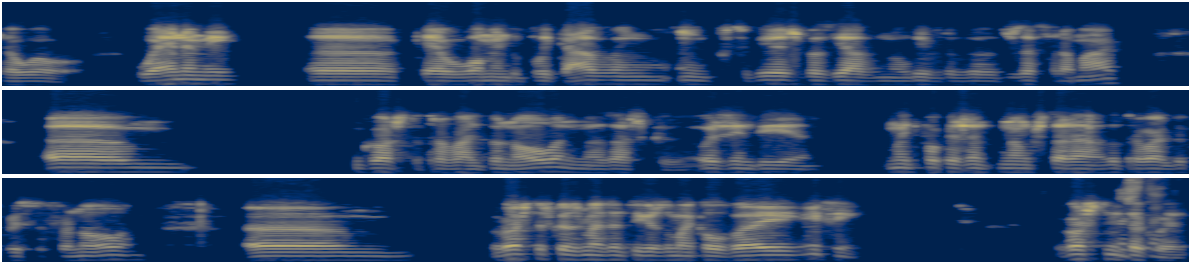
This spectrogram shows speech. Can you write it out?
que é o, o Enemy. Uh, que é O Homem Duplicado, em, em português, baseado no livro de José Saramago. Um, gosto do trabalho do Nolan, mas acho que hoje em dia muito pouca gente não gostará do trabalho do Christopher Nolan. Um, gosto das coisas mais antigas do Michael Bay, enfim, gosto de muita coisa.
